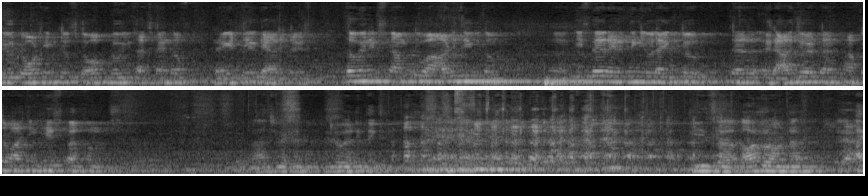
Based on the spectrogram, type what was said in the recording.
you told him to stop doing such kind of negative characters. So when it's come to Adijeevitham, uh, is there anything you like to tell Raju Ettan after watching his performance? Raju didn't do anything. He's an all-rounder. I,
